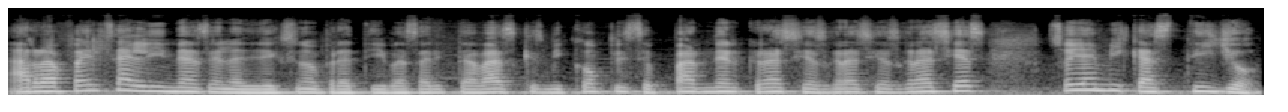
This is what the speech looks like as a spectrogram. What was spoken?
a Rafael Salinas en la dirección operativa, Sarita Vázquez, mi cómplice partner, gracias, gracias, gracias. Soy Amy Castillo,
